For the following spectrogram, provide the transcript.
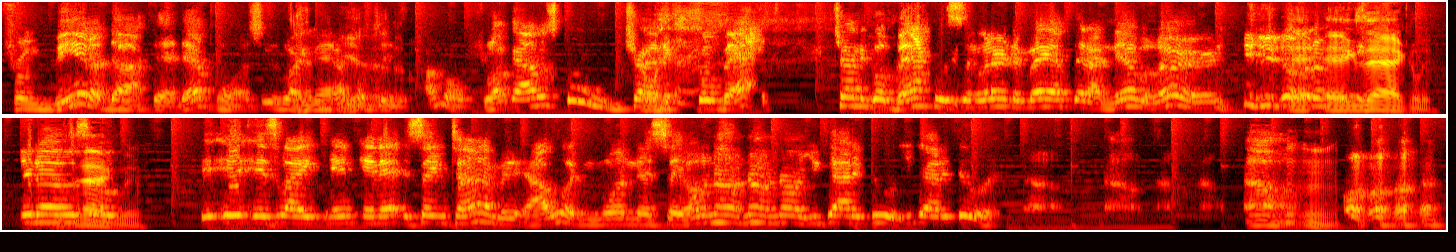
from being a doctor at that point. She was like, "Man, I'm, gonna, Yeah. just, I'm gonna flunk out of school, trying to go back, trying to go backwards and learn the math that I never learned." you know what I mean? exactly You know, exactly it, it, it's like, and, and at the same time, it, I wasn't one that say, "Oh no, no, no, you got to do it, you got to do it." No, no, no, Mm-mm. no.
